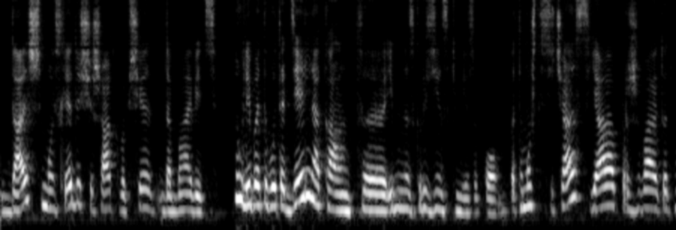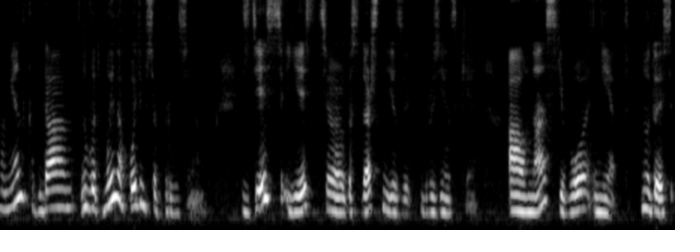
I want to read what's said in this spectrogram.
дальше мой следующий шаг вообще добавить ну, либо это будет отдельный аккаунт э, именно с грузинским языком, потому что сейчас я проживаю тот момент, когда, ну вот мы находимся в Грузии. Здесь есть э, государственный язык грузинский, а у нас его нет. Ну, то есть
